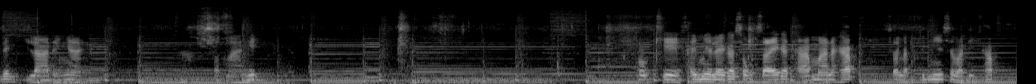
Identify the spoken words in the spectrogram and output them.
เล่นกีฬาได้ง่าย ประมาณนี้ โอเค ใครมีอะไรก็สงสัยก็ถามมานะครับสำหรับคลิปนี้สวัสดีครับ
